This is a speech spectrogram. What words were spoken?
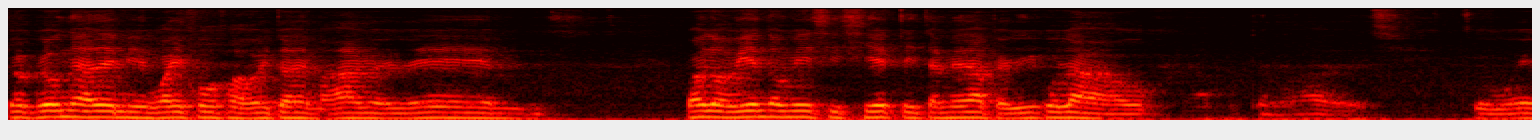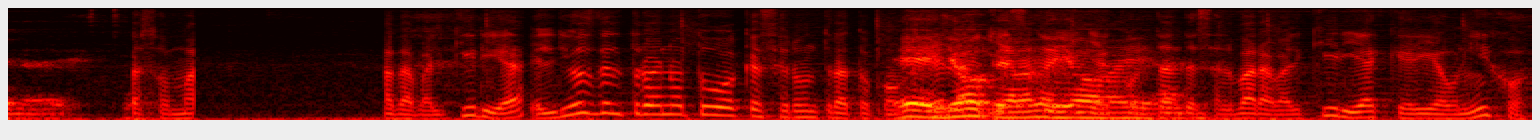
Creo que una de mis waifus favoritas de Marvel. Eh, cuando vi en 2017 y también la película, uff, la puta madre, qué buena esto. a Valkyria, el dios del trueno tuvo que hacer un trato con Eh, Hela. yo, y te es hablando que yo, ella, eh, con tal eh. de salvar a Valkyria, quería un hijo.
